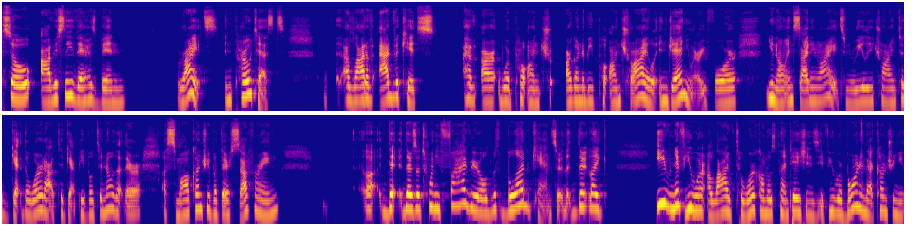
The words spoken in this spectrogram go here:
So obviously there has been riots and protests. A lot of advocates have are were put on tr- are going to be put on trial in January for you know inciting riots and really trying to get the word out to get people to know that they're a small country but they're suffering uh, th- there's a 25 year old with blood cancer they're like even if you weren't alive to work on those plantations if you were born in that country and you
